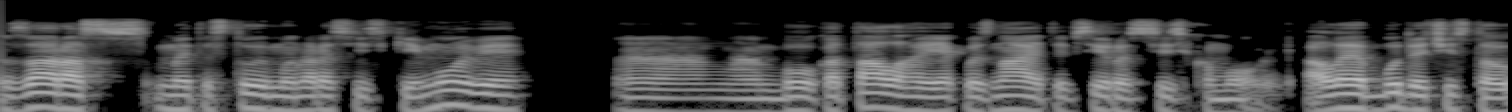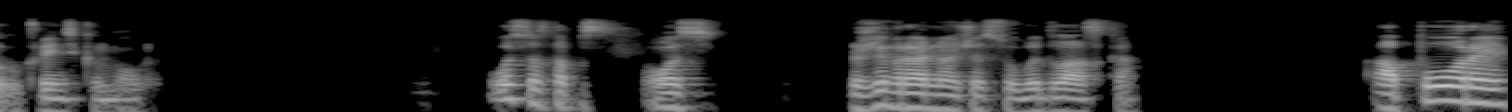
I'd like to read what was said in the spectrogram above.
Зараз ми тестуємо на російській мові, е, бо каталоги, як ви знаєте, всі російськомовні, але буде чисто українською мовою. Ось ось, режим реального часу, будь ласка. Опори,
